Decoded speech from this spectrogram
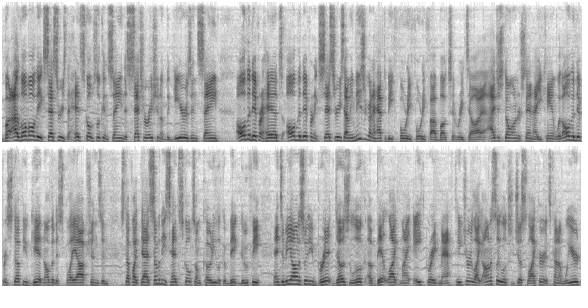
But I love all the accessories. The head sculpts look insane. The saturation of the gear is insane all the different heads, all the different accessories. I mean, these are going to have to be 40, 45 bucks at retail. I, I just don't understand how you can't. With all the different stuff you get and all the display options and stuff like that, some of these head sculpts on Cody look a bit goofy. And to be honest with you, Britt does look a bit like my 8th grade math teacher. Like, honestly looks just like her. It's kind of weird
